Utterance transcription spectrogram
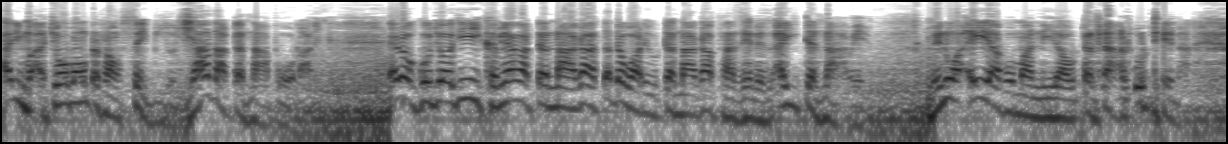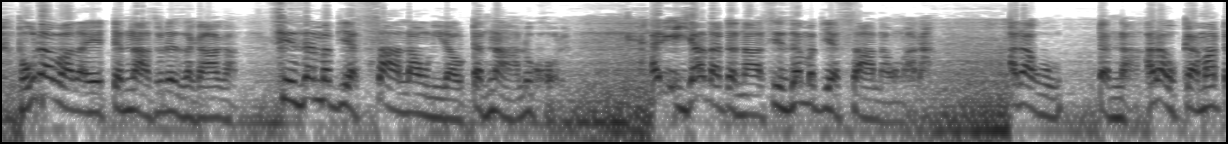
အဲ့ဒီမှာအကျော်ပေါင်းတစ်ထောင်စိတ်ပြီးတော့ရတာတဏှာပေါ်လာတယ်အဲ့တော့ကိုကျော်ကြီးခင်ဗျားကတဏှာကတတ္တဝါတွေကိုတဏှာကဖန်ဆင်းတယ်ဆိုအဲ့ဒီတဏှာပဲမင်းတို့ကအဲ့ရပေါ်မှာနေတာကိုတဏှာလို့ထင်တာဗုဒ္ဓဘာသာရဲ့တဏှာဆိုတဲ့စကားကစင်စက်မပြတ်စလောင်နေတာကိုတဏှာလို့ခေါ်တယ်အဲ့ဒီအရသာတဏှာအစဉ်ဆက်မပြတ်စာလောင်လာတာအဲ့ဒါကို တဏှာအဲ့ဒါကိုကာမတ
